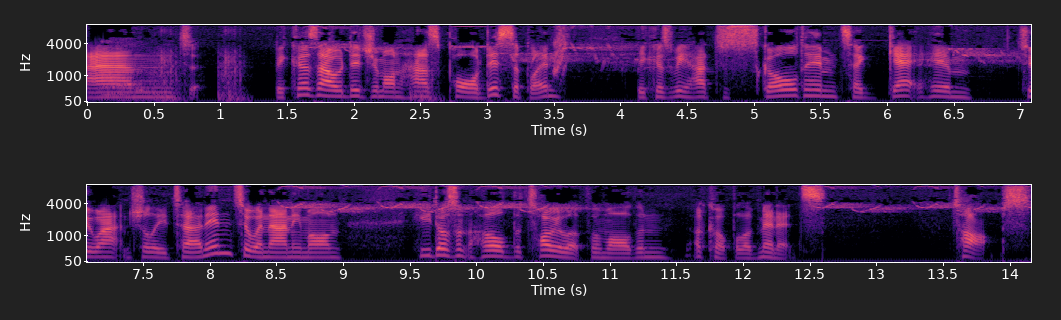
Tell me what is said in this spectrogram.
And because our Digimon has poor discipline, because we had to scold him to get him to actually turn into a Nanimon, he doesn't hold the toilet for more than a couple of minutes. Tops.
